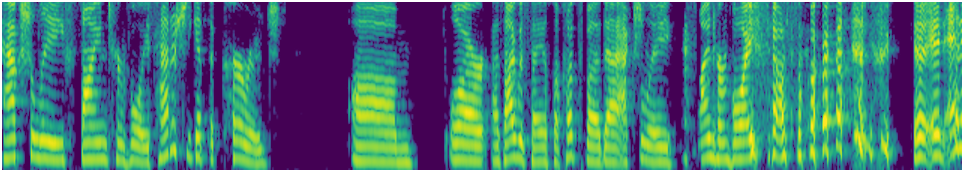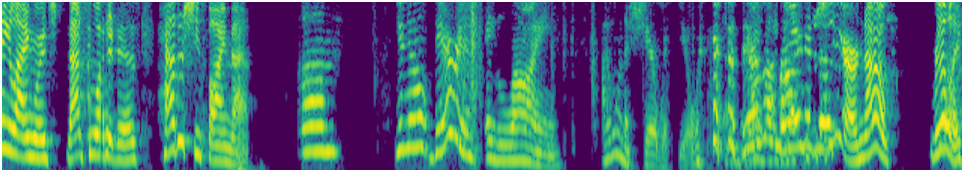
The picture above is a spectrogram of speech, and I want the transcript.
actually find her voice? How does she get the courage, um, or as I would say, the chutzpah to actually find her voice? in any language, that's what it is. How does she find that? Um, you know, there is a line I want to share with you. There's a line in the share. No, really.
